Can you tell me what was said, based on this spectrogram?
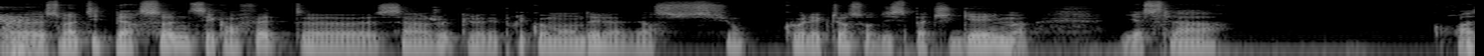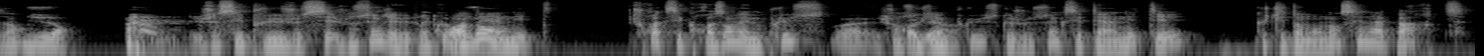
euh, sur ma petite personne, c'est qu'en fait, c'est un jeu que j'avais précommandé, la version collector sur Dispatch Game, il y a cela 3 ans 10 ans. je sais plus, je sais, je me souviens que j'avais précommandé un été. Je crois que c'est croisant même plus. Ouais, je m'en souviens plus, que je me souviens que c'était un été, que j'étais dans mon ancien appart.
